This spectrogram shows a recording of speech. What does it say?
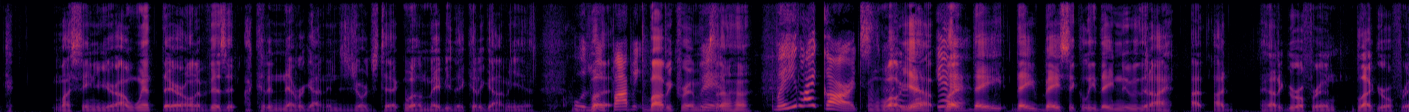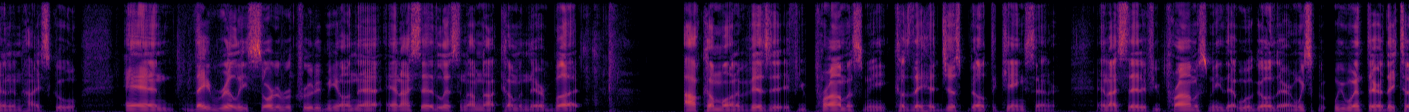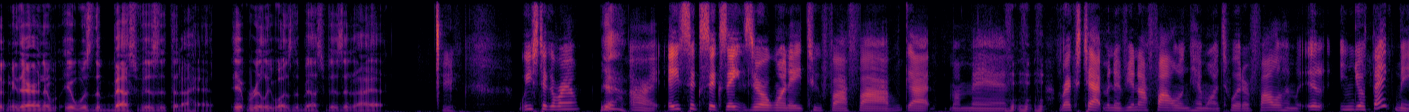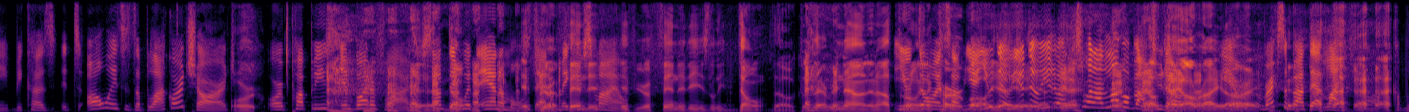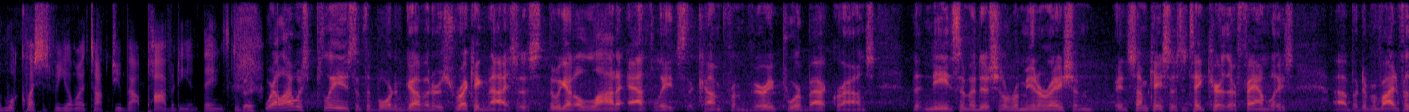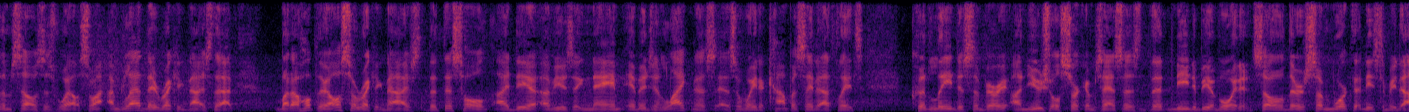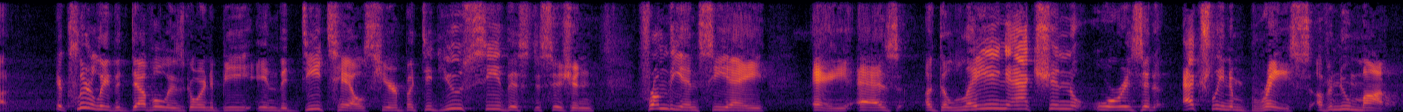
my senior year. I went there on a visit. I could have never gotten into Georgia Tech. Well, maybe they could have got me in. Who was but Bobby? Bobby Cremins. Yeah. Uh huh. Well, he liked guards. Well, yeah, Yeah. but they they basically they knew that I, I I had a girlfriend, black girlfriend in high school, and they really sort of recruited me on that. And I said, listen, I'm not coming there, but I'll come on a visit if you promise me, because they had just built the King Center. And I said, if you promise me that we'll go there, and we sp- we went there. They took me there, and it, it was the best visit that I had. It really was the best visit I had. Hmm. Will you stick around? Yeah. All right. 866-801-8255. We got my man Rex Chapman. If you're not following him on Twitter, follow him. It, and you'll thank me because it's always is a block or a charge Or- puppies and butterflies or something with animals If that'll you're make you smile. if you're offended easily, don't though, because every now and then I'll throw You're in a doing something. Yeah, curveball. you do. you do. you know, yeah. that's what I love about you, Okay, though. all right, Yeah, all right. Rex about that life. You know, a couple more questions for you. I want to talk to you about poverty and things. Well, I was pleased that the Board of Governors recognizes that we got a lot of athletes that come from very poor backgrounds that need some additional remuneration, in some cases to take care of their families, uh, but to provide for themselves as well. So I'm glad they recognize that. But I hope they also recognize that this whole idea of using name, image, and likeness as a way to compensate athletes could lead to some very unusual circumstances that need to be avoided. So there's some work that needs to be done. Yeah, clearly the devil is going to be in the details here, but did you see this decision from the NCAA as a delaying action, or is it actually an embrace of a new model?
